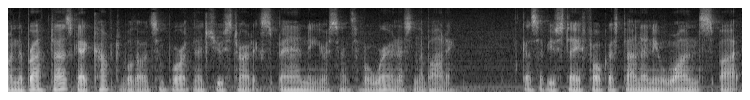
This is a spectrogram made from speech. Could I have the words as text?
When the breath does get comfortable, though, it's important that you start expanding your sense of awareness in the body. Because if you stay focused on any one spot,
